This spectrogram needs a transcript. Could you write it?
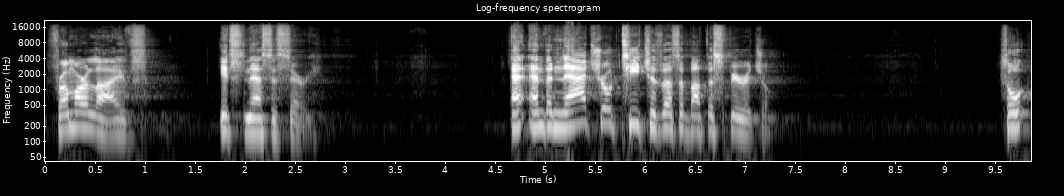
from our lives, it's necessary. And, and the natural teaches us about the spiritual. So,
